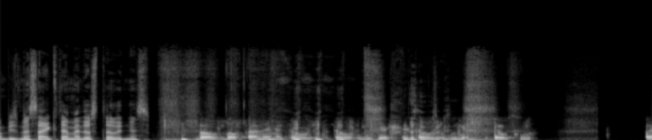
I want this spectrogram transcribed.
Aby sme sa aj k téme dostali dnes. Do, dostaneme, to už, to už bude, to už bude chvíľku. E,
